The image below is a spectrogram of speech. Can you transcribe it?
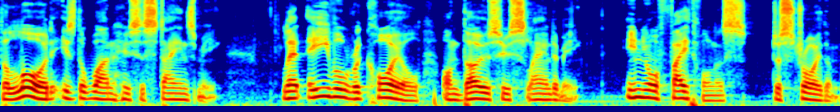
The Lord is the one who sustains me. Let evil recoil on those who slander me. In your faithfulness, destroy them.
